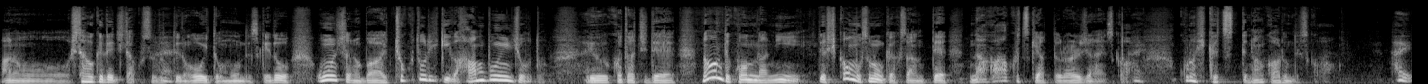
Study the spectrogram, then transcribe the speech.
あの、下請けで自宅するっていうのが多いと思うんですけど、御社の場合、直取引が半分以上という形で、なんでこんなに、で、しかもそのお客さんって長く付き合っておられるじゃないですか。はいこの秘訣って何かあるんですか？はい、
